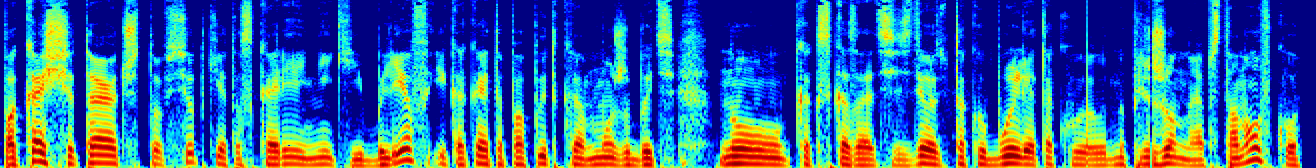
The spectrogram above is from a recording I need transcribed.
пока считают, что все-таки это скорее некий блеф и какая-то попытка, может быть, ну, как сказать, сделать такую более такую напряженную обстановку,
